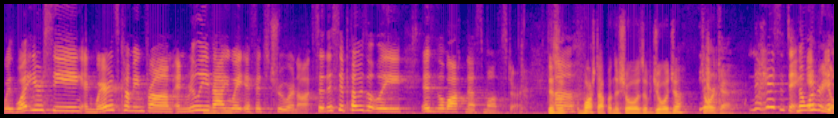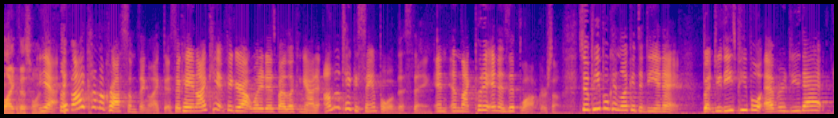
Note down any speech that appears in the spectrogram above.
with what you're seeing and where it's coming from, and really Mm-hmm. evaluate if it's true or not. So this supposedly is the Loch Ness monster. This Uh, is washed up on the shores of Georgia. Georgia. Now here's the thing. No If- wonder you if- like this one. Yeah, if I come across something like this, okay, and I can't figure out what it is by looking at it, I'm gonna take a sample of this thing and, and like put it in a Ziploc or something. So people can look at the DNA. But do these people ever do that?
